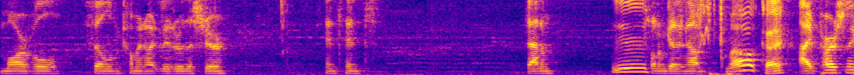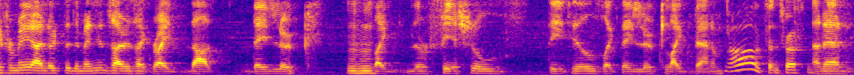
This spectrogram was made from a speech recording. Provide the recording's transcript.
Marvel film coming out later this year? Hint, hint. Venom. Mm. That's what I'm getting at. Oh, okay. I personally, for me, I looked at the minions. I was like, right, that they look Mm-hmm. like their facials details, like they look like Venom. oh, it's interesting. And then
